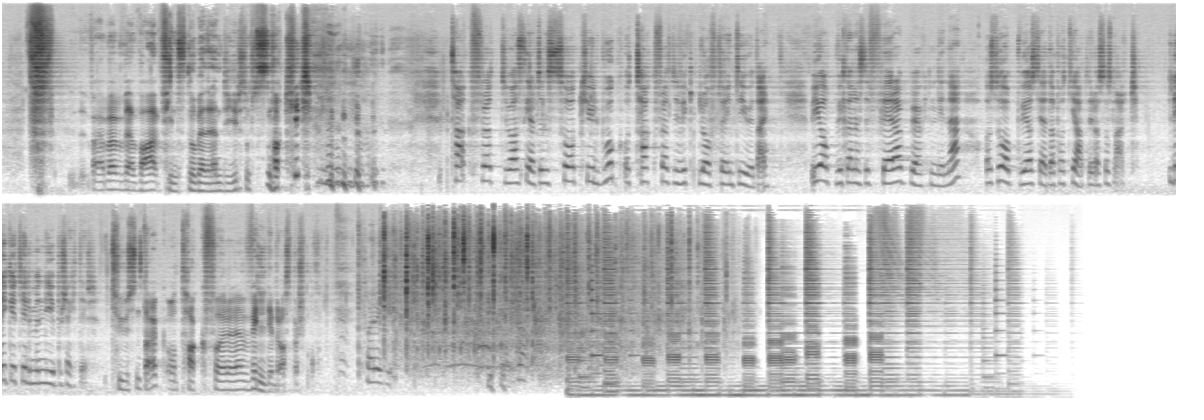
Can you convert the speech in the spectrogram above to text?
Hva, hva, hva Fins det noe bedre enn dyr som snakker? Takk for at du har skrevet en så kul bok, og takk for at vi fikk lov til å intervjue deg. Vi håper vi kan lese flere av bøkene dine, og så håper vi å se deg på teater også snart. Lykke til med nye prosjekter. Tusen takk, og takk for eh, veldig bra spørsmål. Bare hyggelig.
